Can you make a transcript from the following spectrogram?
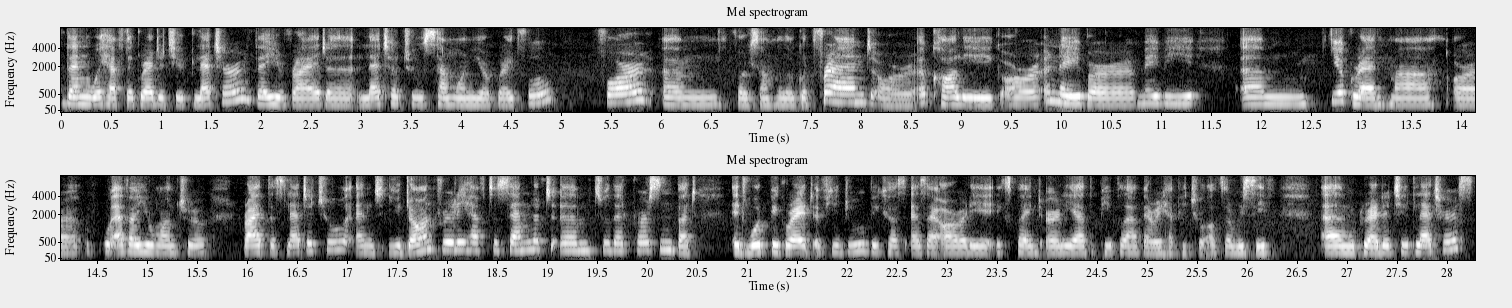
then we have the gratitude letter. There you write a letter to someone you're grateful for. Um, for example, a good friend or a colleague or a neighbor, maybe um, your grandma or whoever you want to write this letter to. And you don't really have to send it um, to that person, but it would be great if you do, because as I already explained earlier, the people are very happy to also receive um, gratitude letters.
